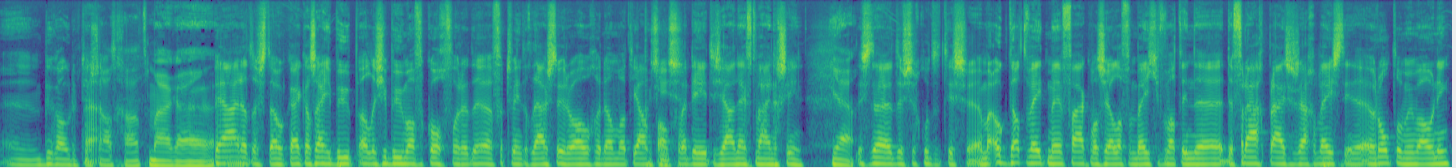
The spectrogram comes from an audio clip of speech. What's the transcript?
een bureau ertussen Ja. had gehad. Maar eh, Ja, dat is het ook. Kijk, als, je buur, al is je buurman verkocht voor, de, voor 20.000 euro hoger dan wat jouw pand gewaardeerd is, ja, dan heeft het weinig zin. ja. Dus, eh, dus goed, het is. eh, maar ook dat weet men vaak wel zelf een beetje wat in de, de vraagprijzen zijn geweest in, rondom hun woning.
